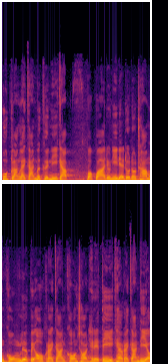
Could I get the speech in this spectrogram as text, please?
พูดกลางรายการเมื่อคืนนี้ครับบอกว่าเดี๋ยวนี้เนี่ยโดนัลด์ทรัมป์คงเลือกไปออกรายการของชอนเฮเนตี้แค่รายการเดียว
